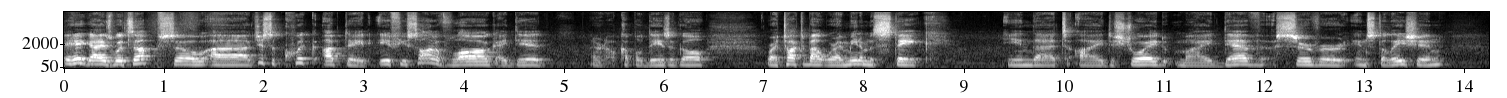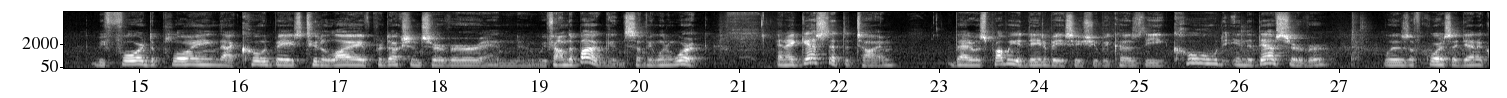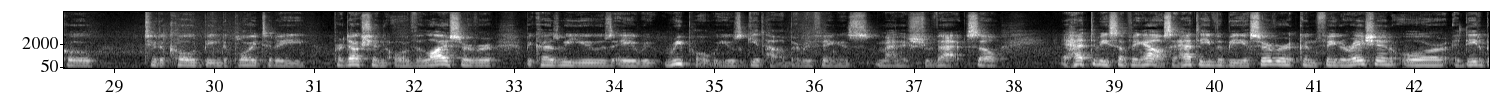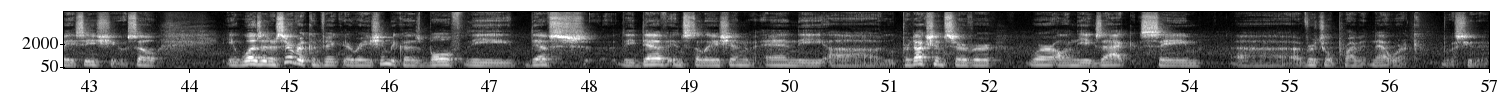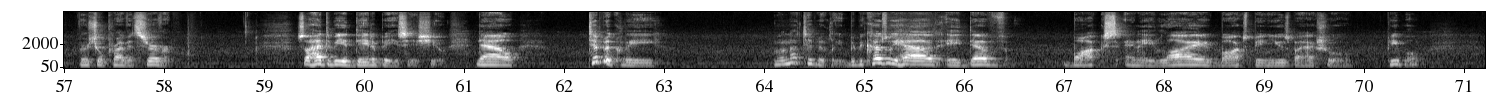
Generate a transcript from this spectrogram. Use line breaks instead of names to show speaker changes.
Hey guys, what's up? So uh, just a quick update. If you saw the vlog I did, I don't know, a couple days ago, where I talked about where I made a mistake in that I destroyed my dev server installation before deploying that code base to the live production server and we found a bug and something wouldn't work. And I guessed at the time that it was probably a database issue because the code in the dev server was of course identical to the code being deployed to the production or the live server because we use a re repo, we use GitHub, everything is managed through that. So it had to be something else. It had to either be a server configuration or a database issue. So it wasn't a server configuration because both the devs, the dev installation and the uh, production server were on the exact same uh, virtual private network, excuse me, virtual private server. So it had to be a database issue. Now, typically, well, not typically, but because we had a dev box and a live box being used by actual people,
